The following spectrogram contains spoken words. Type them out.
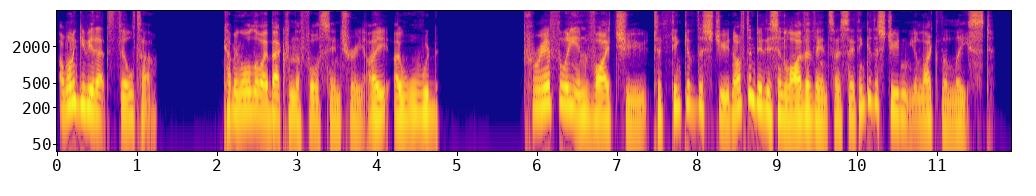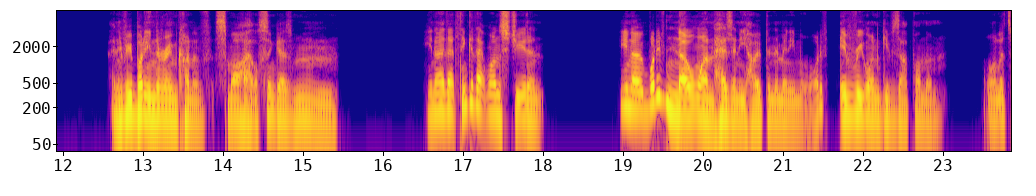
I want to give you that filter coming all the way back from the fourth century. I, I would prayerfully invite you to think of the student. I often do this in live events. I say, think of the student you like the least. And everybody in the room kind of smiles and goes, hmm. You know, that think of that one student you know, what if no one has any hope in them anymore? What if everyone gives up on them? Or let's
